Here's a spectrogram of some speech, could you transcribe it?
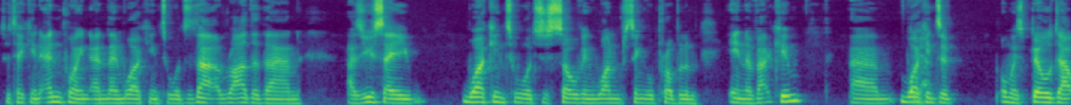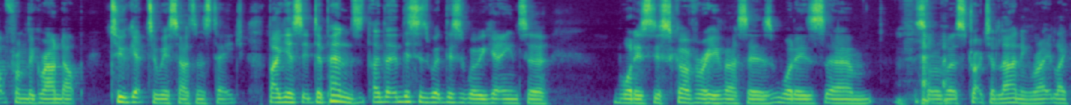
So taking an endpoint and then working towards that rather than, as you say, working towards just solving one single problem in a vacuum, um, working yeah. to almost build out from the ground up to get to a certain stage. But I guess it depends. This is where this is where we get into what is discovery versus what is um, sort of a structured learning, right? Like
